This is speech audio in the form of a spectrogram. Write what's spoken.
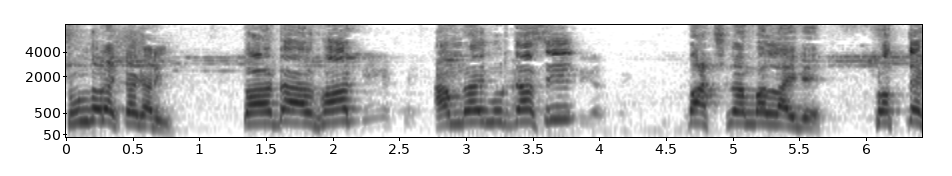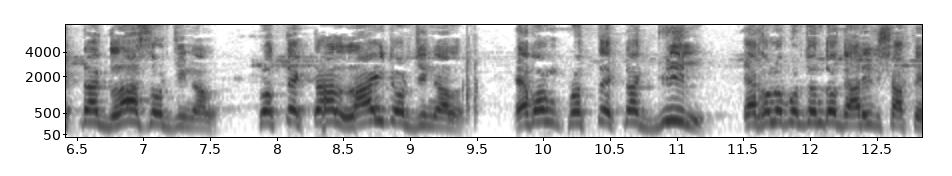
সুন্দর একটা গাড়ি। টয়োটা আলফাড আমরা এই মুহূর্তে আছি, পাঁচ নাম্বার লাইভে প্রত্যেকটা গ্লাস অরিজিনাল প্রত্যেকটা লাইট অরিজিনাল এবং প্রত্যেকটা গ্রিল এখনও পর্যন্ত গাড়ির সাথে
